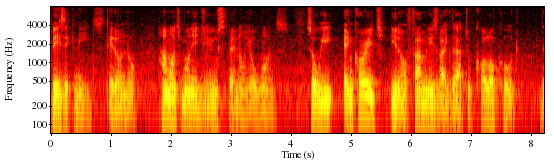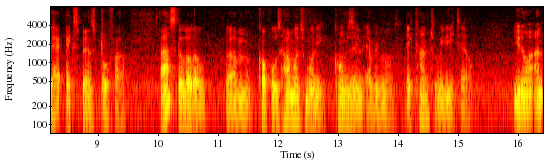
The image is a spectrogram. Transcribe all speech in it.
basic needs? They don't know. How much money do you spend on your wants? So we encourage, you know, families like that to color code their expense profile. I ask a lot of um, couples how much money comes in every month. They can't really tell. You know, and,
